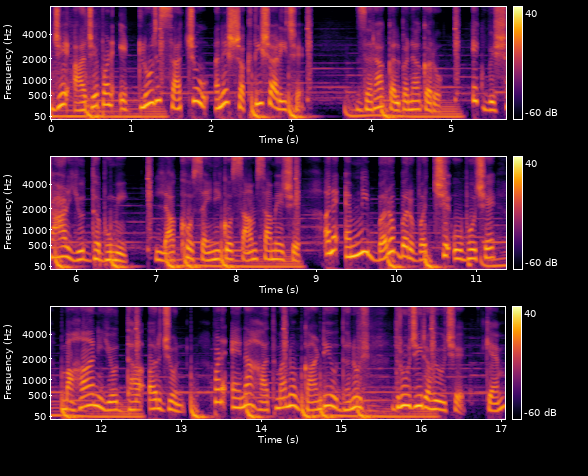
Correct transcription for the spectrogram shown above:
જે આજે પણ એટલું જ સાચું અને શક્તિશાળી છે. જરા કલ્પના કરો, એક વિશાળ યુદ્ધભૂમિ, લાખો સૈનિકો સામસામે છે અને એમની બરોબર વચ્ચે ઊભો છે મહાન યોદ્ધા અર્જુન. પણ એના હાથમાંનું ગાંડિયું ધનુષ ધ્રુજી રહ્યું છે. કેમ?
